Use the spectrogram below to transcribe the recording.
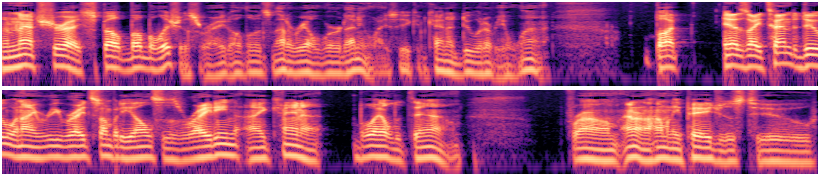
And I'm not sure I spelled Bubblicious right, although it's not a real word anyway, so you can kind of do whatever you want. But as I tend to do when I rewrite somebody else's writing, I kind of boiled it down from I don't know how many pages to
